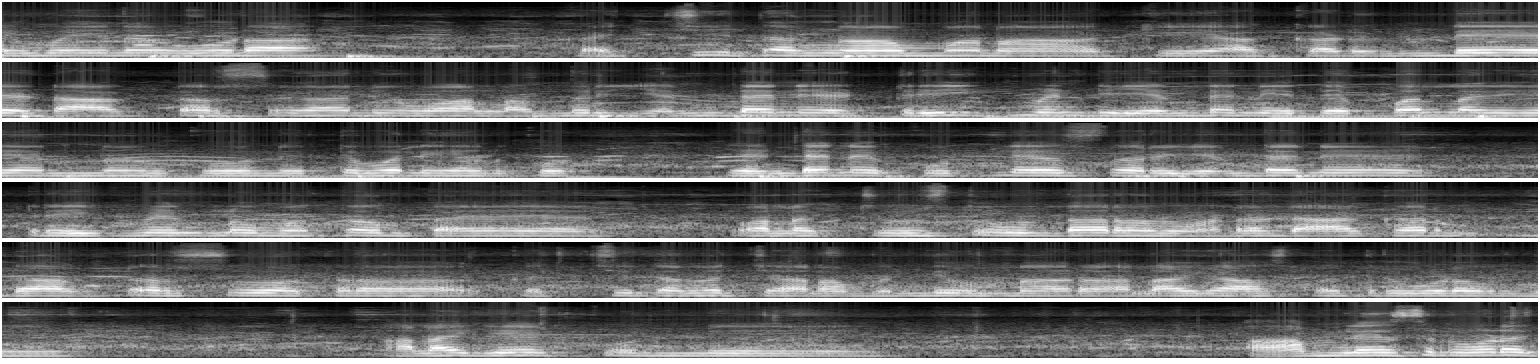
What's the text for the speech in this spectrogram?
ఏమైనా కూడా ఖచ్చితంగా మనకి అక్కడ ఉండే డాక్టర్స్ కానీ వాళ్ళందరూ వెంటనే ట్రీట్మెంట్ వెంటనే దెబ్బలు అనుకో నెత్తిబలి అనుకో వెంటనే కుట్లేస్తారు వెంటనే ట్రీట్మెంట్లు మొత్తం తయ- వాళ్ళకి చూస్తూ ఉంటారు అనమాట డాక్టర్ డాక్టర్స్ అక్కడ ఖచ్చితంగా చాలామంది ఉన్నారు. అలాగే ఆసుపత్రి కూడా ఉంది. అలాగే కొన్ని ఆంబులెన్స్లు కూడా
